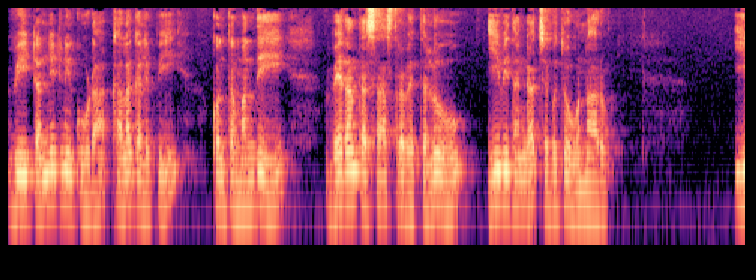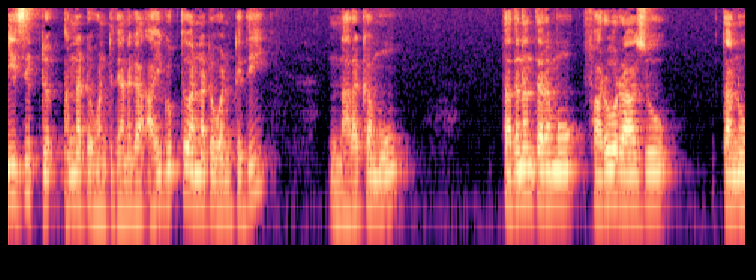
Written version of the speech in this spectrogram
వీటన్నిటిని కూడా కలగలిపి కొంతమంది వేదాంత శాస్త్రవేత్తలు ఈ విధంగా చెబుతూ ఉన్నారు. ఈజిప్ట్ అన్నటువంటిది అనగా ఐగుప్తు అన్నటువంటిది నరకము తదనంతరము ఫరో రాజు తను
